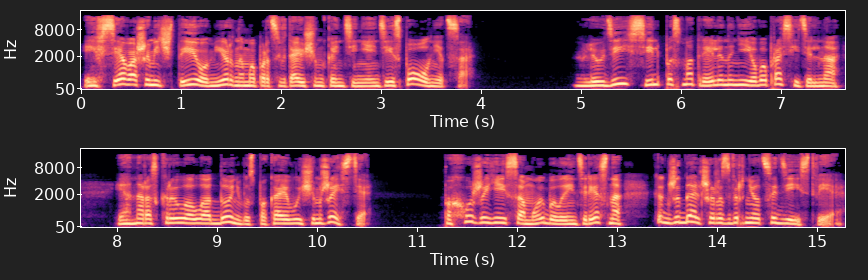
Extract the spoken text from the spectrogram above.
и все ваши мечты о мирном и процветающем континенте исполнятся». Люди Силь посмотрели на нее вопросительно, и она раскрыла ладонь в успокаивающем жесте. Похоже, ей самой было интересно, как же дальше развернется действие.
